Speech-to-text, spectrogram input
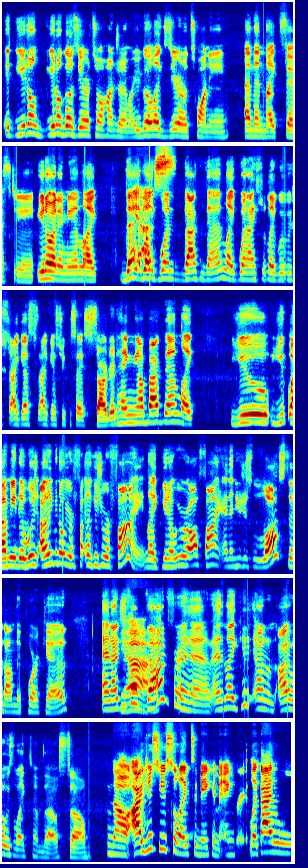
It you don't you don't go zero to 100 anymore. You go like zero to 20 and then like 50. You know what I mean? Like that. Like when back then, like when I like we I guess I guess you could say started hanging out back then. Like you you. I mean, it was I don't even know you're like because you were fine. Like you know we were all fine, and then you just lost it on the poor kid. And I just Yeah. felt bad for him. And like I don't. I've always liked him though. So No, I just used to like to make him angry. Like I lo-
